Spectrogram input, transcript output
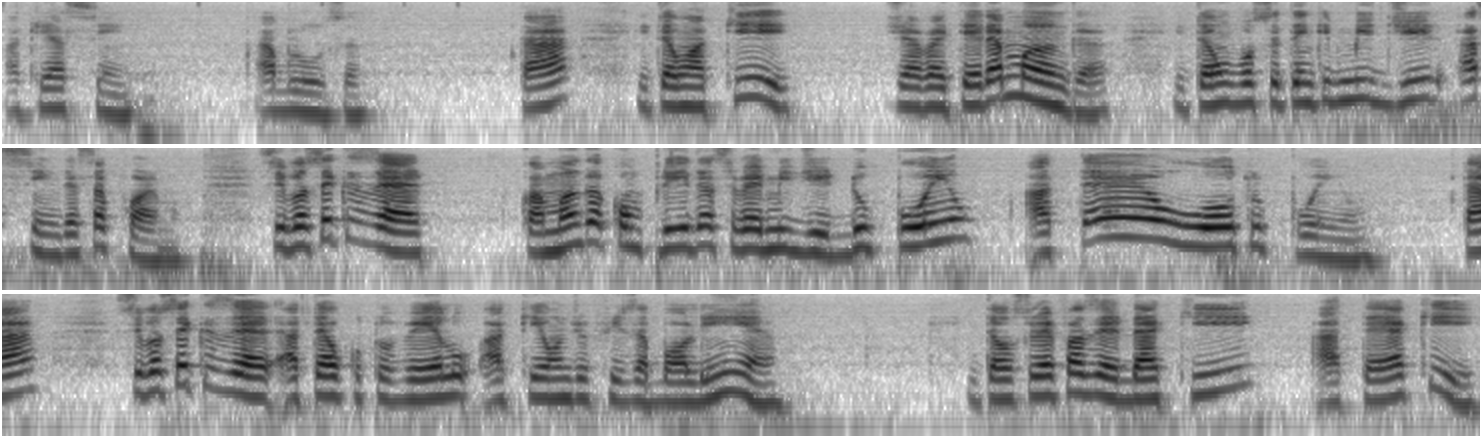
aqui assim a blusa tá então aqui já vai ter a manga então você tem que medir assim dessa forma se você quiser com a manga comprida você vai medir do punho até o outro punho tá se você quiser até o cotovelo aqui onde eu fiz a bolinha então você vai fazer daqui até aqui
